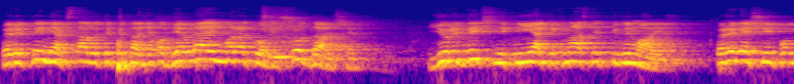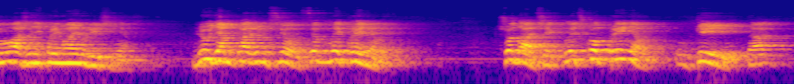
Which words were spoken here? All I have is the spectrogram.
Перед тим, як ставити питання, об'являємо мораторій. Що далі? Юридичних ніяких наслідків немає. Перевищуємо повноваження, приймаємо рішення. Людям кажемо, все, все ми прийняли. Що далі? Кличко прийняв в Києві, так?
